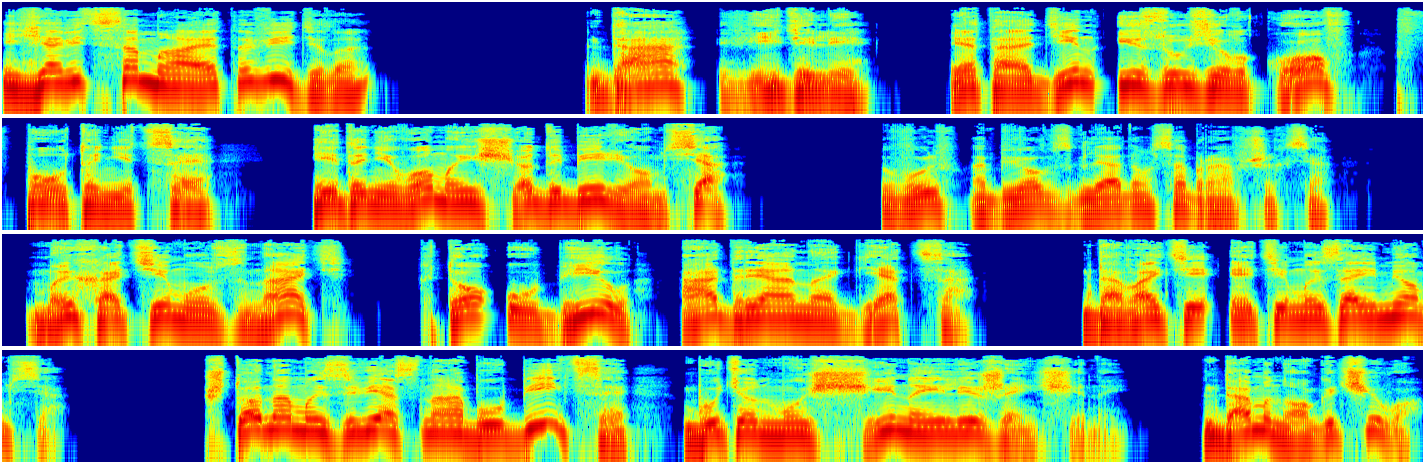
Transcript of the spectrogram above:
Я ведь сама это видела». «Да, видели. Это один из узелков в путанице, и до него мы еще доберемся». Вульф обвел взглядом собравшихся. Мы хотим узнать, кто убил Адриана Гетца. Давайте этим и займемся. Что нам известно об убийце, будь он мужчиной или женщиной? Да много чего.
